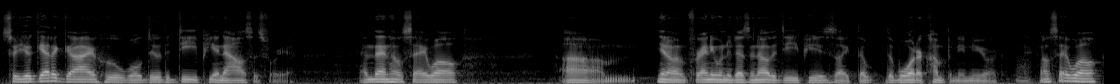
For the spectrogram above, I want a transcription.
So you'll get a guy who will do the DEP analysis for you. And then he'll say, well, um, you know, for anyone who doesn't know, the DEP is like the, the water company in New York. Mm. And I'll say, well,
